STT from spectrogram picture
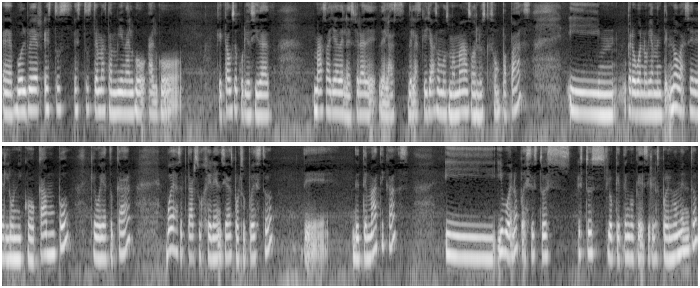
eh, volver estos, estos temas también algo, algo que cause curiosidad más allá de la esfera de, de, las, de las que ya somos mamás o de los que son papás. Y, pero bueno, obviamente no va a ser el único campo que voy a tocar. Voy a aceptar sugerencias, por supuesto, de, de temáticas. Y, y, bueno, pues esto es, esto es lo que tengo que decirles por el momento.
